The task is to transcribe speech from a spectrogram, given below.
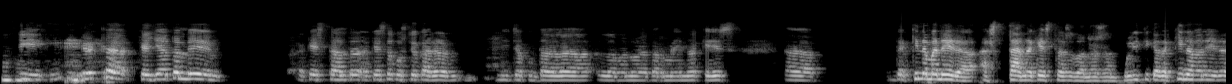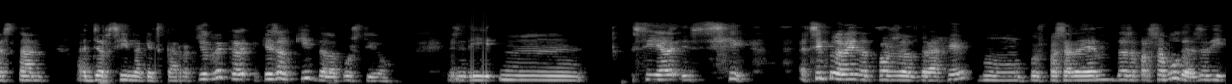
I, i crec que, que hi ha també aquesta, altra, aquesta qüestió que ara mig apuntada la, la Manuela Carmena, que és eh, de quina manera estan aquestes dones en política, de quina manera estan exercint aquests càrrecs. Jo crec que, que és el kit de la qüestió. És a dir, mmm, si, si simplement et poses el traje, mmm, doncs passarem desapercebuda. És a dir,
